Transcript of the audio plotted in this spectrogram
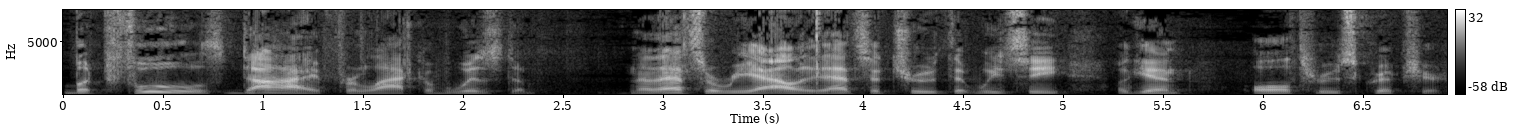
but fools die for lack of wisdom. Now, that's a reality. That's a truth that we see, again, all through Scripture.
